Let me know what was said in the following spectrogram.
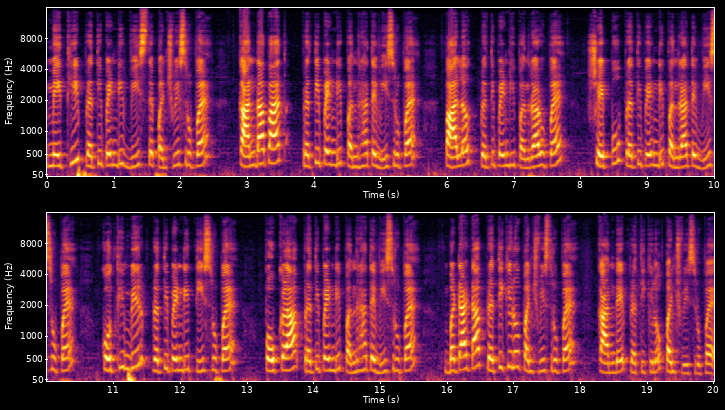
मेथी प्रतिपेंडी वीस ते पंचवीस रुपये कांदापात प्रतिपेंडी पंधरा ते वीस रुपये पालक प्रतिपेंडी पंधरा रुपये शेपू प्रतिपेंडी पंधरा ते वीस रुपये कोथिंबीर प्रतिपेंडी तीस रुपये पोकळा प्रतिपेंडी पंधरा ते वीस रुपये बटाटा प्रति किलो पंचवीस रुपये कांदे प्रति किलो पंचवीस रुपये.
